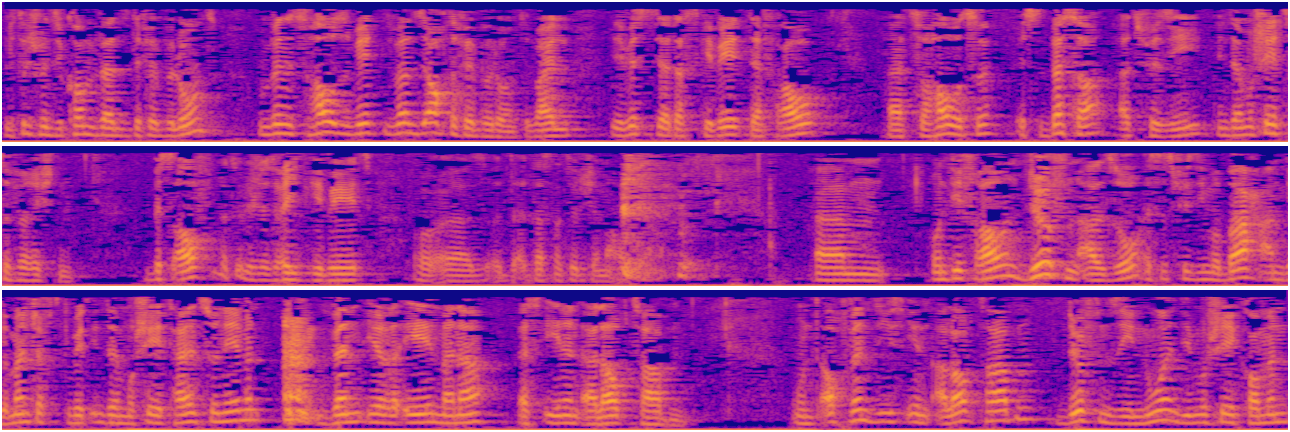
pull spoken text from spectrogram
natürlich wenn sie kommen, werden sie dafür belohnt und wenn sie zu Hause beten, werden sie auch dafür belohnt, weil ihr wisst ja, das Gebet der Frau äh, zu Hause ist besser, als für sie in der Moschee zu verrichten. Bis auf natürlich das Eid-Gebet, äh, das natürlich immer auch. Ähm, und die Frauen dürfen also, es ist für sie mubah, am Gemeinschaftsgebet in der Moschee teilzunehmen, wenn ihre Ehemänner es ihnen erlaubt haben. Und auch wenn sie es ihnen erlaubt haben, dürfen sie nur in die Moschee kommen,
